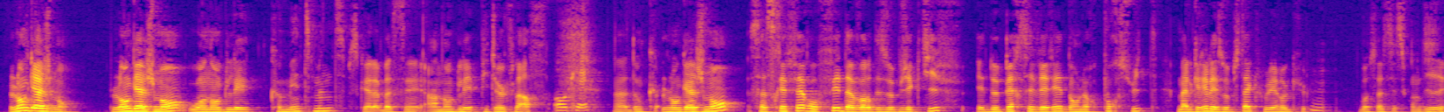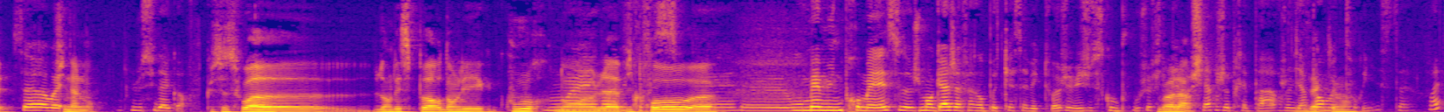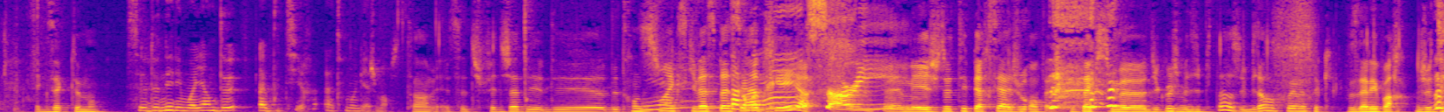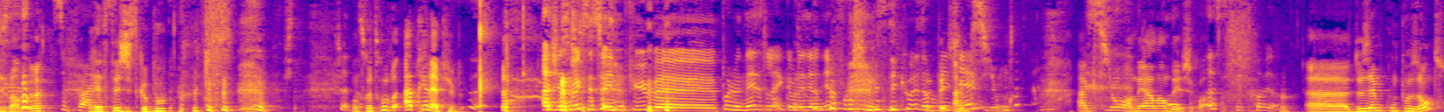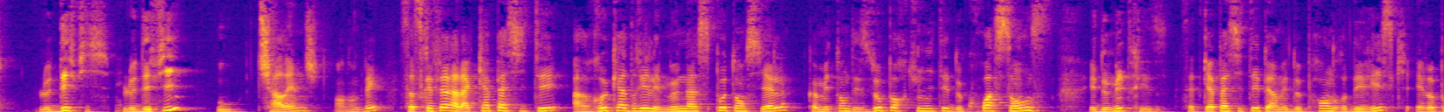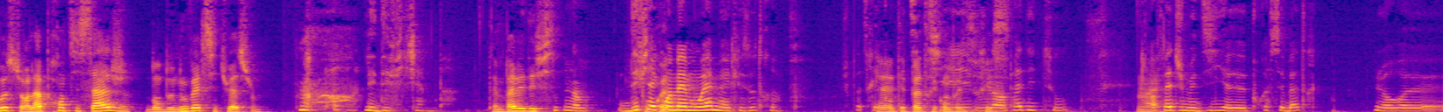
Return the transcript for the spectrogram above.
L'engagement. L'engagement, ou en anglais commitment, parce qu'à la base c'est un anglais Peter Clough. Ok. Euh, donc l'engagement, ça se réfère au fait d'avoir des objectifs et de persévérer dans leur poursuite malgré les obstacles ou les reculs. Mm. Bon ça c'est ce qu'on disait Ça, ouais, finalement. je suis d'accord. Que ce soit euh, dans les sports, dans les cours, dans la vie pro. euh, Ou même une promesse, je m'engage à faire un podcast avec toi, je vais jusqu'au bout, je fais Voilà. des recherches, je prépare, je viens pas en mode Exactement. touriste. Ouais. Exactement. Se donner les moyens de aboutir à ton engagement. Putain, mais ça, tu fais déjà des, des, des transitions Yeah. avec ce qui va se passer Pardon, après. Sorry Ouais, mais je t'ai percé à jour en fait. C'est ça qui me. Du coup, je me dis putain, j'ai bien retrouvé mes trucs. Vous allez voir, je tease un peu. Restez jusqu'au bout. On se retrouve après la pub. Ah, j'ai que ce soit une pub euh, polonaise là, comme la dernière fois, je sais plus c'était quoi, norvégienne. action. Action en néerlandais, je crois. Ah, c'était trop bien. Euh, deuxième composante, le défi. Le défi, ou challenge en anglais, ça se réfère à la capacité à recadrer les menaces potentielles comme étant des opportunités de croissance et de maîtrise. Cette capacité permet de prendre des risques et repose sur l'apprentissage dans de nouvelles situations. Les défis, j'aime pas. T'aimes pas les défis? Non. Défi Pourquoi avec moi-même, ouais, mais avec les autres, pff, je suis pas très Euh, t'es pas très compétitrice. Non, pas du tout. En fait, je me dis, euh, pourquoi se battre? Genre. euh,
